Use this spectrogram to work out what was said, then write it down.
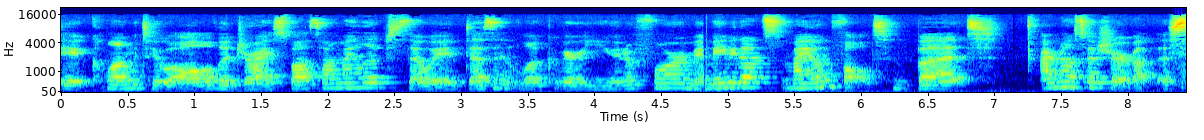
it clung to all the dry spots on my lips, so it doesn't look very uniform. Maybe that's my own fault, but I'm not so sure about this.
